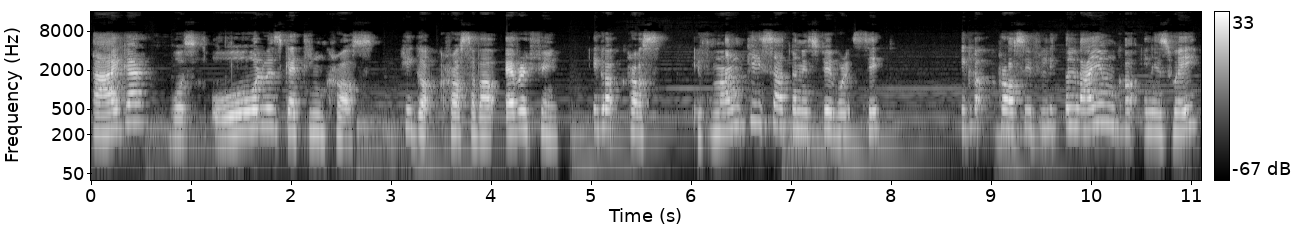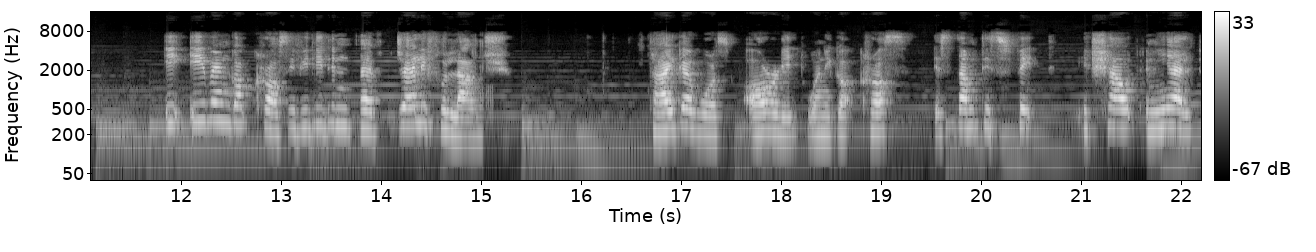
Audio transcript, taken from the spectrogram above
Tiger was always getting cross. He got cross about everything. He got cross if Monkey sat on his favorite seat. He got cross if Little Lion got in his way. He even got cross if he didn't have jelly for lunch. Tiger was horrid when he got cross. He stamped his feet. He shouted and yelled.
